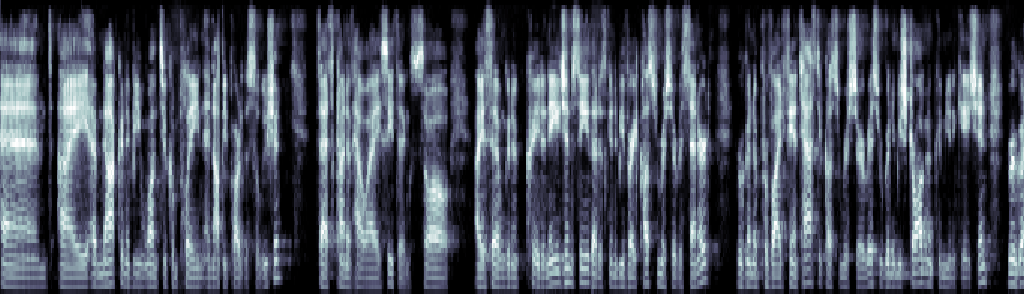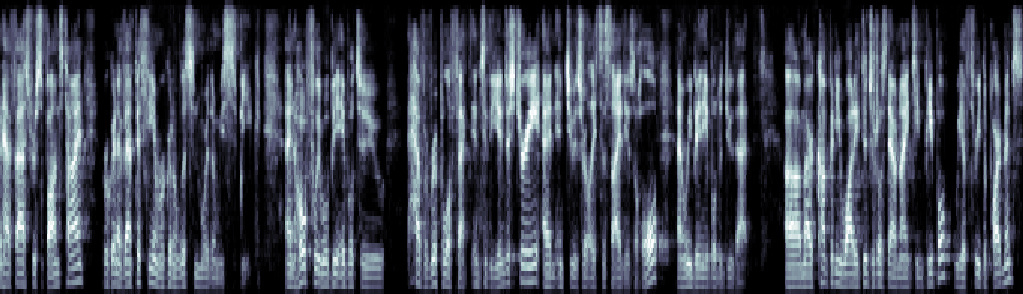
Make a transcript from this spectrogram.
And I am not going to be one to complain and not be part of the solution. That's kind of how I see things. So I said I'm going to create an agency that is going to be very customer service centered. We're going to provide fantastic customer service. We're going to be strong in communication. We're going to have fast response time. We're going to have empathy, and we're going to listen more than we speak. And hopefully, we'll be able to have a ripple effect into the industry and into Israeli society as a whole. And we've been able to do that. Um, our company, Wadi Digital, is now 19 people. We have three departments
